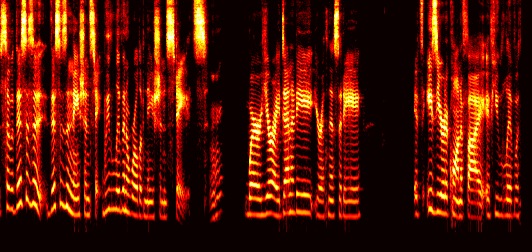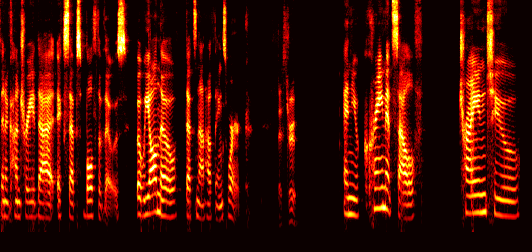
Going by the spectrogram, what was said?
So this is a this is a nation state. We live in a world of nation states Mhm. where your identity, your ethnicity, it's easier to quantify if you live within a country that accepts both of those. But we all know that's not how things work. That's true. And Ukraine itself trying to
